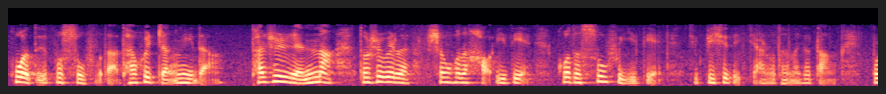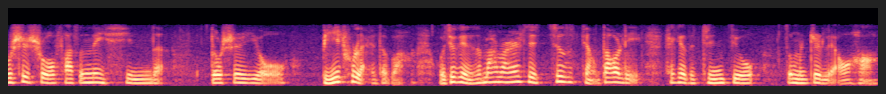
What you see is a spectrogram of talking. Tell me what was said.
过得不舒服的，他会整你的。他是人呢，都是为了生活的好一点，过得舒服一点，就必须得加入他那个党，不是说发自内心的，都是有。逼出来的吧，我就给他慢慢的就是讲道理，还给他针灸，这么治疗哈。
